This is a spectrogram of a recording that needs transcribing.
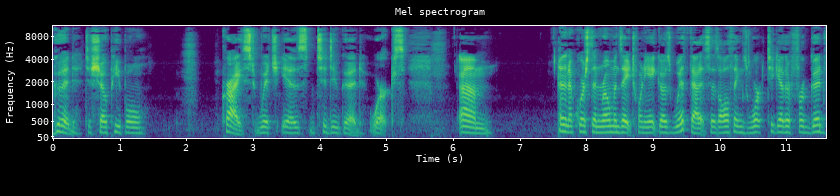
good, to show people Christ, which is to do good works. Um, and then, of course, then Romans eight twenty eight goes with that. It says all things work together for good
